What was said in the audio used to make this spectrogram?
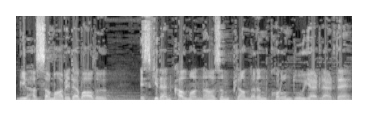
Bilhassa mabede bağlı eskiden kalma nazım planların korunduğu yerlerde,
